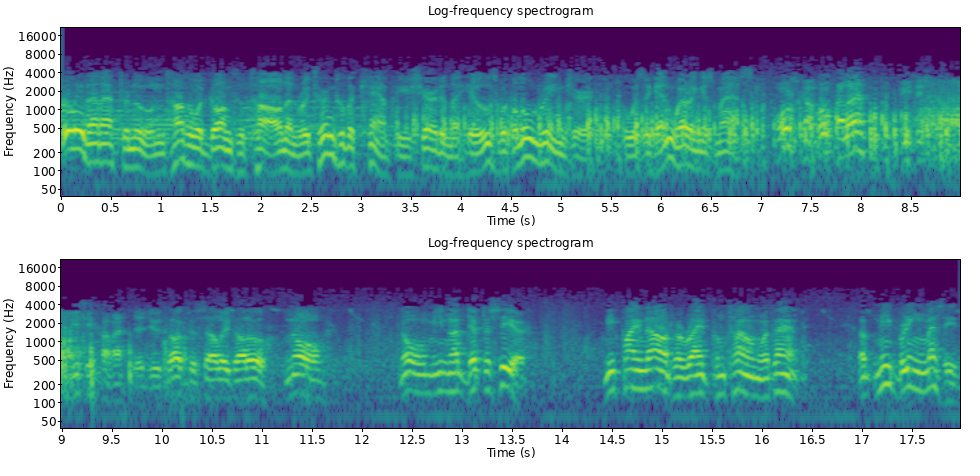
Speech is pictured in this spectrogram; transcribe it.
Early that afternoon, Tonto had gone to town and returned to the camp he shared in the hills with the Lone Ranger, who was again wearing his mask. Oh, Scuppo, fella. Easy, Scuppo, easy, fella. Did you talk to Sally, Tonto? No. No, me not get to see her. Me find out her ride from town with Aunt. Uh, me bring message.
